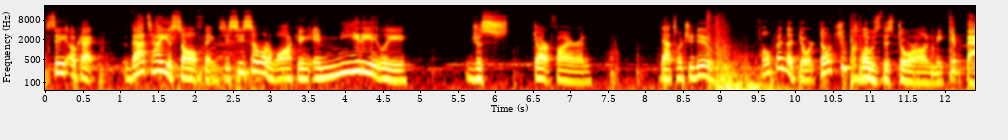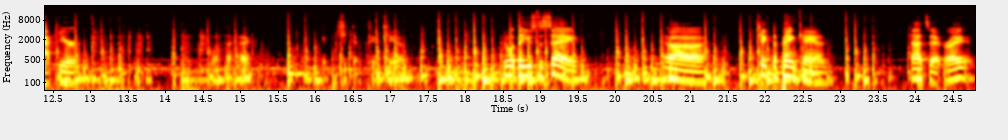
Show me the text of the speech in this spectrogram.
See, okay, that's how you solve things. You see someone walking, immediately just start firing. That's what you do. Open the door. Don't you close this door on me. Get back here. What the heck? Know what they used to say? Uh, kick the paint can. That's it, right?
